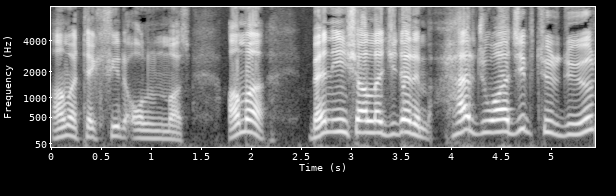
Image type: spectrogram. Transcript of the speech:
ama tekfir olunmaz. Ama ben inşallah giderim. Her vaciptür diyor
